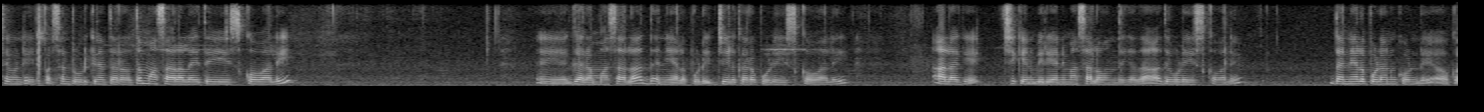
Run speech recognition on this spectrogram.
సెవెంటీ ఎయిట్ పర్సెంట్ ఉడికిన తర్వాత మసాలాలు అయితే వేసుకోవాలి. గరం మసాలా ధనియాల పొడి జీలకర్ర పొడి వేసుకోవాలి. అలాగే చికెన్ బిర్యానీ మసాలా ఉంది కదా అది కూడా వేసుకోవాలి. ధనియాల పొడి అనుకోండి ఒక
